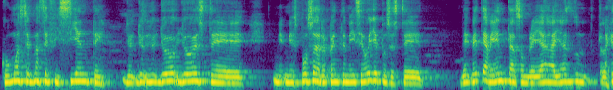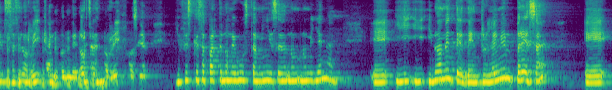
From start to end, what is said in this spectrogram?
cómo hacer más eficiente. Yo, yo, yo, yo este, mi, esposa de repente me dice, oye, pues este, vete a ventas, hombre, ya, allá la gente está haciendo rica, el vendedor está haciendo rico. O sea, yo es que esa parte no me gusta a mí, eso no, no me llena. Eh, y, y, nuevamente, dentro de la misma empresa, eh,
